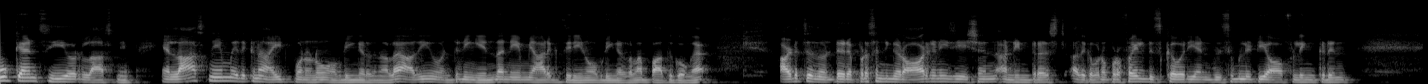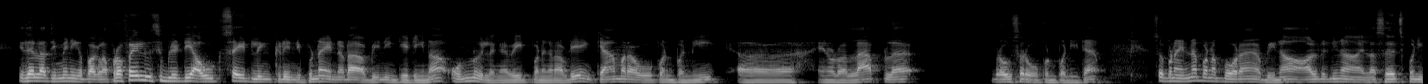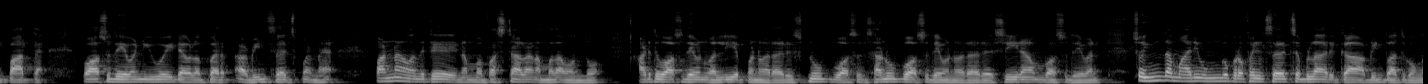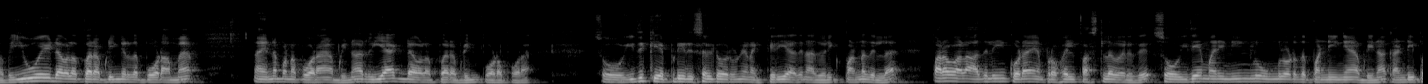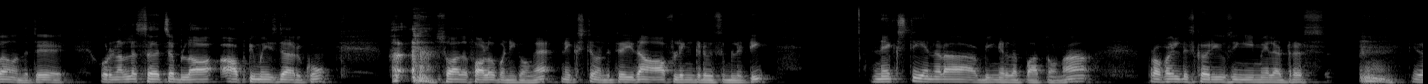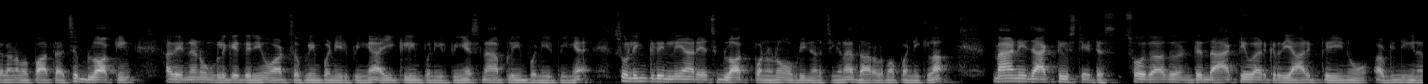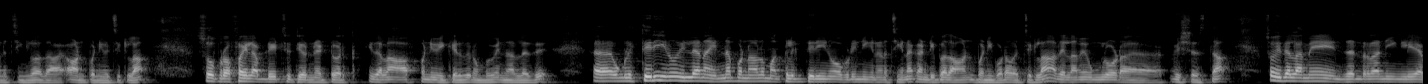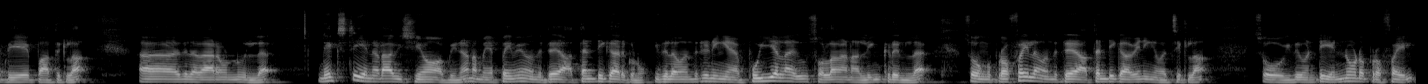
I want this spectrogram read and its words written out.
You can see your last name N last name எதுக்கு நான் ஹைட் பண்ணணும் அப்படிங்கிறதுனால அதையும் வந்துட்டு நீங்கள் எந்த நேம் யாருக்கு தெரியணும் அப்படிங்கிறதெல்லாம் பார்த்துக்கோங்க அடுத்தது வந்துட்டு ரெப்ரசன்டிங் ஒரு ஆர்கனைசேஷன் அண்ட் இன்ட்ரெஸ்ட் அதுக்கப்புறம் profile discovery and visibility of LinkedIn இது எல்லாத்தையுமே நீங்கள் பார்க்கலாம். Profile visibility outside LinkedIn இப்படின்னா என்னடா அப்படின்னு நீங்கள் கேட்டிங்கன்னா ஒன்றும் இல்லைங்க. வெயிட் பண்ணுங்க. நான் அப்படியே என் கேமரா ஓப்பன் பண்ணி என்னோடய லேப்பில் ப்ரௌசர் ஓப்பன் பண்ணிட்டேன். இப்போ நான் என்ன பண்ண போகிறேன் அப்படின்னா ஆல்ரெடி நான் எல்லாம் சர்ச் பண்ணி பார்த்தேன். வாசுதேவன் யூஐ டெவலப்பர் அப்படின்னு சர்ச் பண்ணேன். பண்ணால் வந்துட்டு நம்ம ஃபஸ்ட்டாலாம் நம்ம தான் வந்தோம். அடுத்து வாசுதேவன் வள்ளியப்பன் வராரு ஸ்னூப் வாசு சனூப் வாசுதேவன் வராரு ஸ்ரீராம் வாசுதேவன். ஸோ இந்த மாதிரி உங்கள் ப்ரொஃபைல் சர்ச்சபிளாக இருக்கா அப்படின்னு பார்த்துக்கோங்க. இப்போ யூஐ டெவலப்பர் அப்படிங்கிறத போடாமல் நான் என்ன பண்ண போகிறேன் அப்படின்னா ரியாக்ட் டெவலப்பர் அப்படின்னு போட போகிறேன் ஸோ இதுக்கு எப்படி ரிசல்ட் வரும்னு எனக்கு தெரியாது. நான் அது வரைக்கும் பண்ணதில்லை. பரவாயில்ல அதுலேயும் கூட என் ப்ரொஃபைல் ஃபஸ்ட்டில் வருது. ஸோ இதே மாதிரி நீங்களும் உங்களோடதை பண்ணீங்க அப்படின்னா கண்டிப்பாக வந்துட்டு ஒரு நல்ல சர்ச்சபிளாக ஆப்டிமைஸ்டாக இருக்கும். ஸோ அதை ஃபாலோ பண்ணிக்கோங்க. நெக்ஸ்ட்டு வந்துட்டு இதான் ஆஃப் லிங்க்டு விசிபிலிட்டி நெக்ஸ்ட்டு என்னடா அப்படிங்கிறத பார்த்தோன்னா profile discover using email address இதெல்லாம் நம்ம பார்த்தாச்சு. பிளாக்கிங் அது என்னென்னு உங்களுக்கே தெரியும். வாட்ஸ்அப்லேயும் பண்ணியிருப்பீங்க ஐக்லேயும் பண்ணியிருப்பீங்க ஸ்னாப்லேயும் பண்ணியிருப்பீங்க ஸோ லிங்க்டின்லேயும் யாரையாச்சும் பிளாக் பண்ணணும் அப்படின்னு நினச்சிங்கன்னா தாராளமாக பண்ணிக்கலாம். மேனேஜ் ஆக்டிவ் ஸ்டேட்டஸ் ஸோ அதாவது வந்துட்டு இந்த ஆக்டிவாக இருக்கிறது யாருக்கு தெரியணும் அப்படின்னு நீங்கள் நினச்சிங்களோ அதை ஆன் பண்ணி வச்சுக்கலாம். So profile updates with your network இதெல்லாம் ஆஃப் பண்ணி வைக்கிறது ரொம்பவே நல்லது. உங்களுக்கு தெரியணும் இல்லை நான் என்ன பண்ணாலும் மக்களுக்கு தெரியணும் அப்படின்னு நீங்கள் நினச்சிங்கன்னா கண்டிப்பாக அதை ஆன் பண்ணி கூட வச்சுக்கலாம். அது எல்லாமே உங்களோட விஷஸ் தான். ஸோ இதெல்லாமே ஜென்ரலாக நீங்களே அப்படியே பார்த்துக்கலாம். இதில் வேறு ஒன்றும் இல்லை. நெக்ஸ்ட்டு என்னடா விஷயம் அப்படின்னா நம்ம எப்பயுமே வந்துட்டு அத்தன்டிக்காக இருக்கணும். இதில் வந்துட்டு நீங்கள் பொய்யெல்லாம் எதுவும் சொல்ல வேணாம் லிங்க்டின்ல. ஸோ உங்கள் ப்ரொஃபைலை வந்துட்டு அத்தன்டிக்காகவே நீங்கள் வச்சுக்கலாம். ஸோ இது வந்துட்டு என்னோடய ப்ரொஃபைல்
